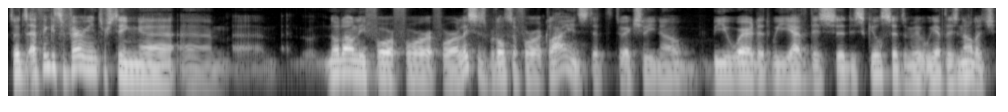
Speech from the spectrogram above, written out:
So it's, I think it's very interesting, uh, um, um, not only for, for, for our listeners, but also for our clients that to actually you know be aware that we have this uh, this skill set and we have this knowledge.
